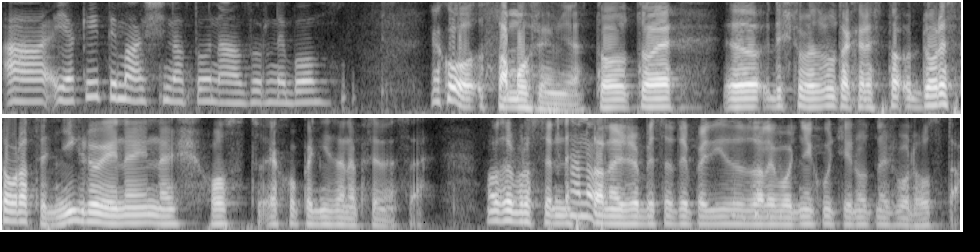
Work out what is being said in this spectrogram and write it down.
A jaký ty máš na to názor, nebo jako samozřejmě, to, to je, eh, když to vezmu, tak resta, do restaurace nikdo jiný než host jako peníze nepřinese. No se prostě nestane, ano. že by se ty peníze vzali od někud jinut než od hosta.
